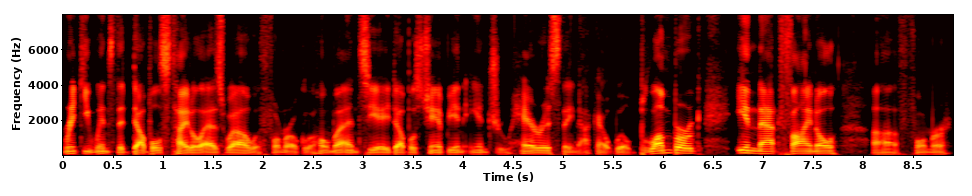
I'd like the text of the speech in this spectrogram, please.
Rinky wins the doubles title as well with former Oklahoma NCAA doubles champion Andrew Harris. They knock out Will Blumberg in that final, uh, former,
